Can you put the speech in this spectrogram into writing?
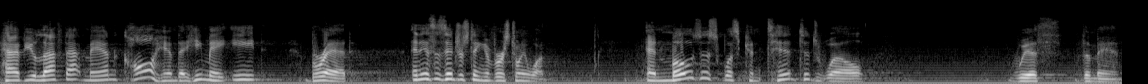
Have you left that man? Call him that he may eat bread. And this is interesting in verse 21. And Moses was content to dwell with the man.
